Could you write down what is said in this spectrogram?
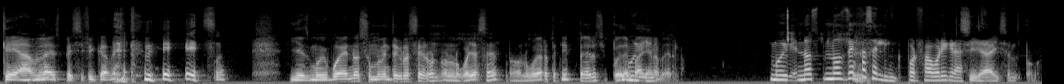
que habla específicamente de eso. Y es muy bueno, es sumamente grosero, no lo voy a hacer, no lo voy a repetir, pero si pueden Muy vayan bien. a verlo. Muy bien, nos, nos dejas el link, por favor y gracias. Sí, ahí se los pongo.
